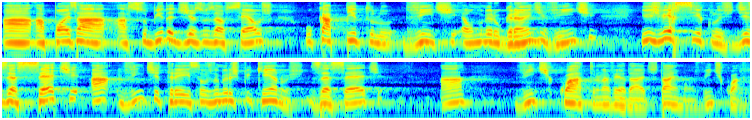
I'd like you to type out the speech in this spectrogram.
a, após a, a subida de Jesus aos céus. O capítulo 20 é o número grande, 20, e os versículos 17 a 23 são os números pequenos, 17 a 24, na verdade, tá, irmãos? 24.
